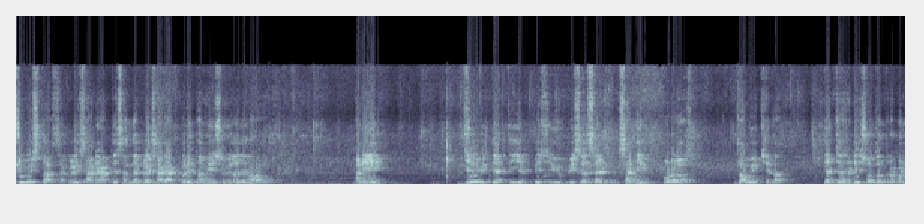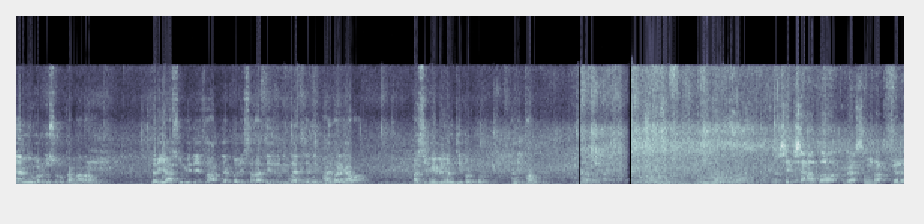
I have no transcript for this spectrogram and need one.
चोवीस तास सकाळी साडेआठ ते संध्याकाळी साडेआठ पर्यंत आम्ही ही सुविधा देणार आहोत. आणि जे विद्यार्थी M P S C U P एससाठी पुढं जाऊ इच्छितात त्यांच्यासाठी स्वतंत्रपणे आम्ही वर्ग सुरू करणार आहोत. तर या सुविधेचा आपल्या परिसरातील विद्यार्थ्यांनी फायदा घ्यावा अशी मी विनंती करतो आणि थांबतो. शिक्षणाचा व्यासंग असलेलं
